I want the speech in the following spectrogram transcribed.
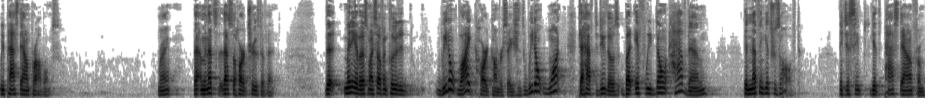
we pass down problems right? That, I mean, that's, that's the hard truth of it. That many of us, myself included, we don't like hard conversations. We don't want to have to do those. But if we don't have them, then nothing gets resolved. It just gets passed down from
